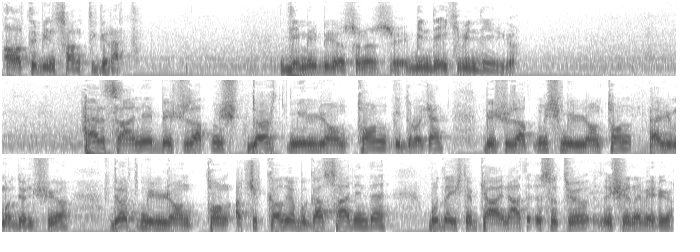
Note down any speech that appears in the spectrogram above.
6 bin santigrat. Demir biliyorsunuz binde 2000 de eriyor. Her saniye 564 milyon ton hidrojen, 560 milyon ton helyuma dönüşüyor. 4 milyon ton açık kalıyor bu gaz halinde. Bu da işte kainatı ısıtıyor, ışığını veriyor.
